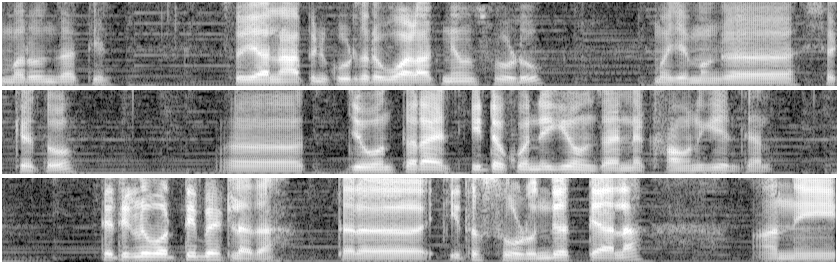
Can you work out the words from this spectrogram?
मरून जातील. सो याला आपण कुठेतरी वळात नेऊन सोडू. म्हणजे मग शक्यतो जेवण जिवंत राहील. इथं कोणी घेऊन जाईल ना खाऊन घेईल त्याला. ते तिकडे वरती भेटला आता. तर इथं सोडून देत त्याला. आणि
